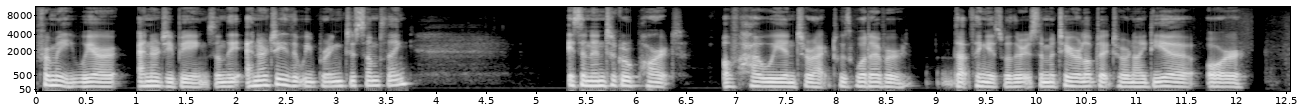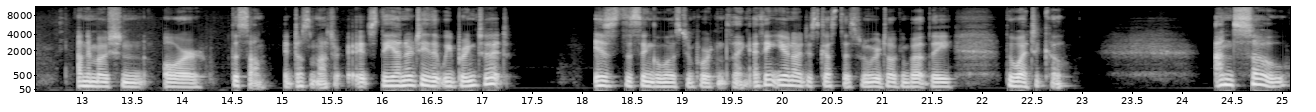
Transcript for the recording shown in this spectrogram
for me we are energy beings and the energy that we bring to something is an integral part of how we interact with whatever that thing is, whether it's a material object or an idea or an emotion or the sun. It doesn't matter. It's the energy that we bring to it is the single most important thing. I think you and I discussed this when we were talking about the the Wetiko. And so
